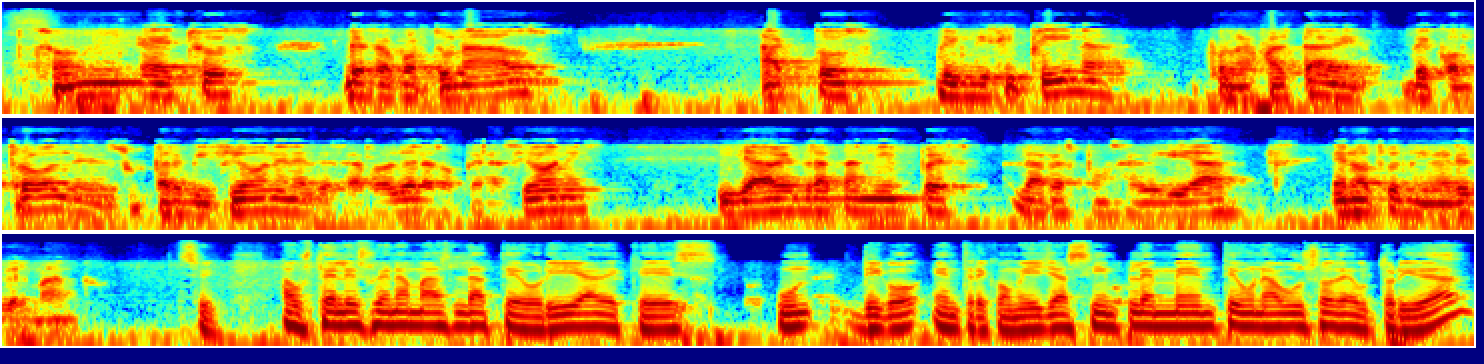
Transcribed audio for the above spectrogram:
son hechos desafortunados, actos de indisciplina por la falta de, control, de supervisión en el desarrollo de las operaciones y ya vendrá también pues la responsabilidad en otros niveles del mando. Sí. ¿A usted le suena más la teoría de que es un, digo, entre comillas, simplemente un abuso de autoridad?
